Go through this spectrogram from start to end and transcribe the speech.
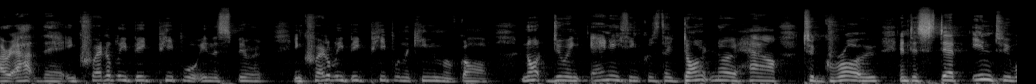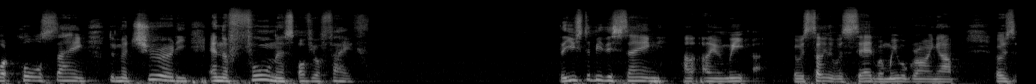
are out there, incredibly big people in the spirit, incredibly big people in the kingdom of God, not doing anything because they don't know how to grow and to step into what Paul's saying the maturity and the fullness of your faith. There used to be this saying, I mean, we, it was something that was said when we were growing up. It was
